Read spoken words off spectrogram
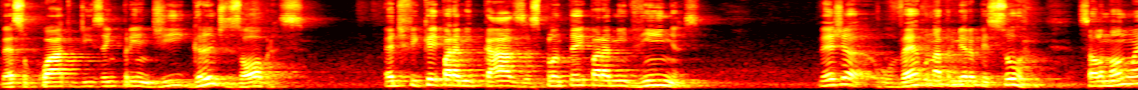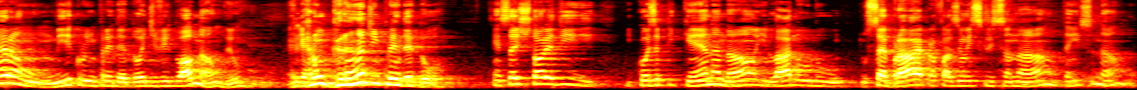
verso 4 diz: Empreendi grandes obras edifiquei para mim casas, plantei para mim vinhas. Veja o verbo na primeira pessoa. Salomão não era um microempreendedor individual, não, viu? Ele era um grande empreendedor. Tem essa história de, de coisa pequena, não, ir lá no, no, no Sebrae para fazer uma inscrição, não, não tem isso não.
